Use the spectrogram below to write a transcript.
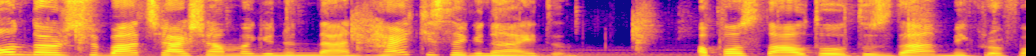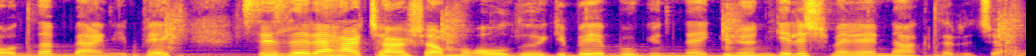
14 Şubat Çarşamba gününden herkese günaydın. Aposto 6.30'da mikrofonda ben İpek. Sizlere her çarşamba olduğu gibi bugün de günün gelişmelerini aktaracağım.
